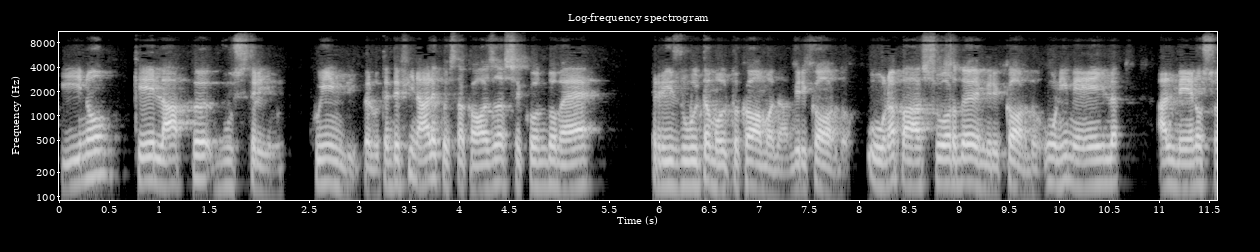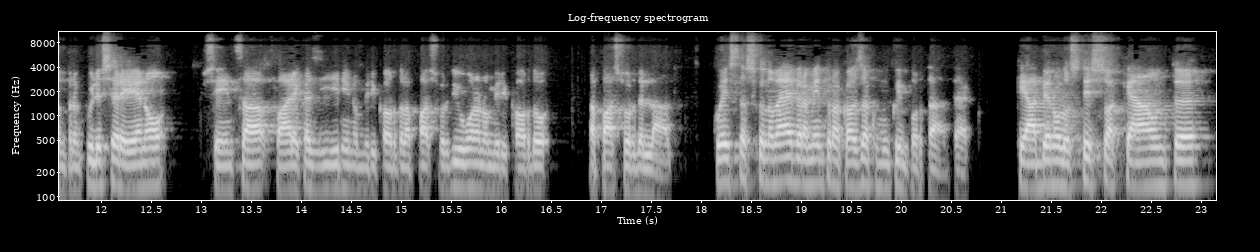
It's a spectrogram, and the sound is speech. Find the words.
Ino che l'app VStream. Quindi per l'utente finale questa cosa secondo me risulta molto comoda. Mi ricordo una password e mi ricordo un'email, almeno sono tranquillo e sereno senza fare casini, non mi ricordo la password di uno, non mi ricordo la password dell'altro. Questa secondo me è veramente una cosa comunque importante, ecco, che abbiano lo stesso account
